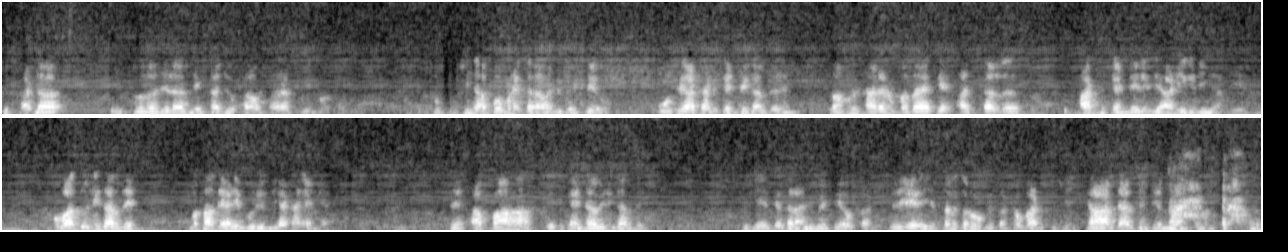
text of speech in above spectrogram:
ਕਿ ਸਾਡਾ ਇੱਥੋਂ ਦਾ ਜਿਹੜਾ ਲੇਖਾ ਜੋਖਾ ਉਹ ਸਾਰਾ ਠੀਕ ਹੋ ਸਕਦਾ। ਤਾਂ ਤੁਸੀਂ ਆਪੋ ਆਪਣੇ ਘਰਾਂ ਵਿੱਚ ਬੈਠੇ ਹੋ ਉੱਥੇ 8-8 ਘੰਟੇ ਕਰਦੇ ਨੇ। ਤੁਹਾਨੂੰ ਸਾਰਿਆਂ ਨੂੰ ਪਤਾ ਹੈ ਕਿ ਅੱਜ ਕੱਲ 8 ਘੰਟੇ ਦੀ ਦਿਹਾੜੀ ਗਿਣੀ ਜਾਂਦੀ ਹੈ। ਉਹ ਵਾਧੂ ਨਹੀਂ ਕਰਦੇ, ਮਸਾਂ ਦਿਹਾੜੀ ਪੂਰੀ ਹੁੰਦੀ ਹੈ 8 ਘੰਟੇ ਤੇ ਆਪਾਂ ਇੱਕ ਘੰਟਾ ਵੀ ਨਹੀਂ ਕਰਦੇ। ਤੁਸੀਂ ਇੱਥੇ ਘਰਾਂ 'ਚ ਬੈਠੇ ਹੋ ਤੁਸੀਂ ਇਹ ਯਤਨ ਕਰੋ ਕਿ ਘੱਟੋ ਘੱਟ ਤੁਸੀਂ 4-4 ਘੰਟੇ ਨਾਮ ਸੁਣੋ।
